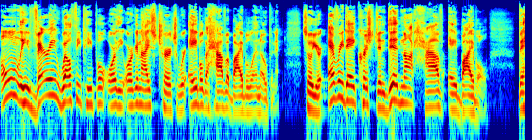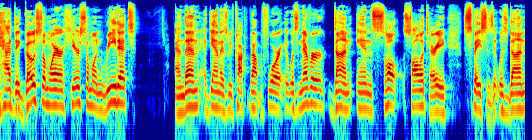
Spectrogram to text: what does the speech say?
only very wealthy people or the organized church were able to have a Bible and open it. So your everyday Christian did not have a Bible. They had to go somewhere, hear someone read it, and then again, as we've talked about before, it was never done in sol- solitary spaces. It was done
